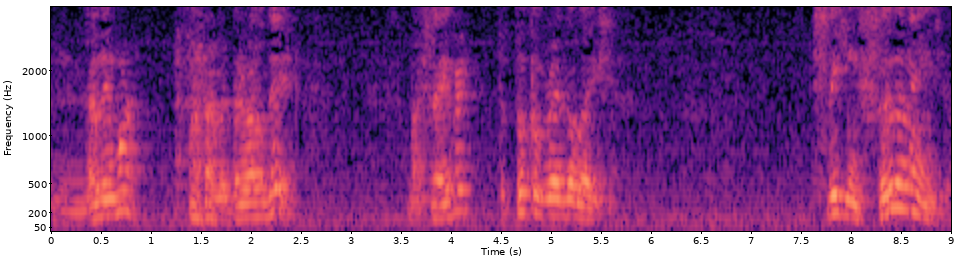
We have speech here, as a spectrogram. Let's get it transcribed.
No, they weren't. They're all dead. My favorite, the book of Revelation. Speaking through an angel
